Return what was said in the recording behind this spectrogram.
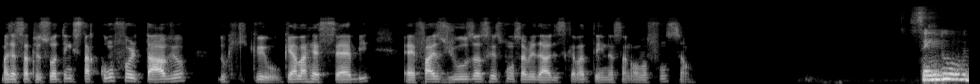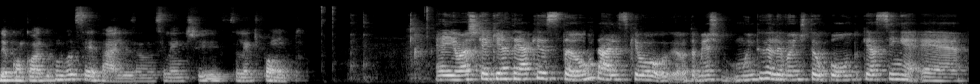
mas essa pessoa tem que estar confortável do que, que o que ela recebe é, faz jus às responsabilidades que ela tem nessa nova função. Sem dúvida, concordo com você, Thales, é um excelente, excelente ponto. É, eu acho que aqui até a questão, Thales, que eu, eu também acho muito relevante o teu ponto, que assim, é, é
